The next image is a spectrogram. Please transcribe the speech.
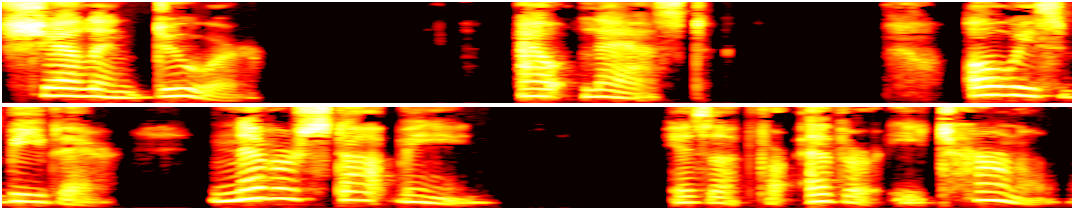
shall endure, outlast, always be there, never stop being, is a forever eternal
